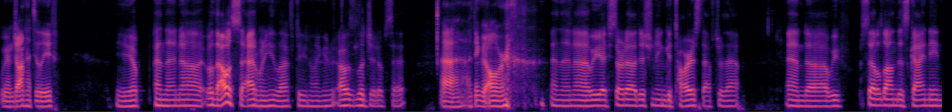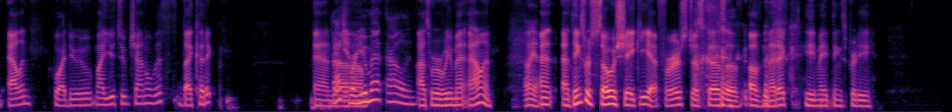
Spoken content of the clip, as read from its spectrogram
When John had to leave. Yep. And then uh well that was sad when he left, dude. Like I was legit upset. Uh, I think we all were. And then uh we started auditioning guitarist after that. And uh we've settled on this guy named Alan, who I do my YouTube channel with, Dichotic. And That's where um, you met Alan. that's where we met Alan. oh yeah. And and things were so shaky at first just because of, of Medic. He made things pretty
